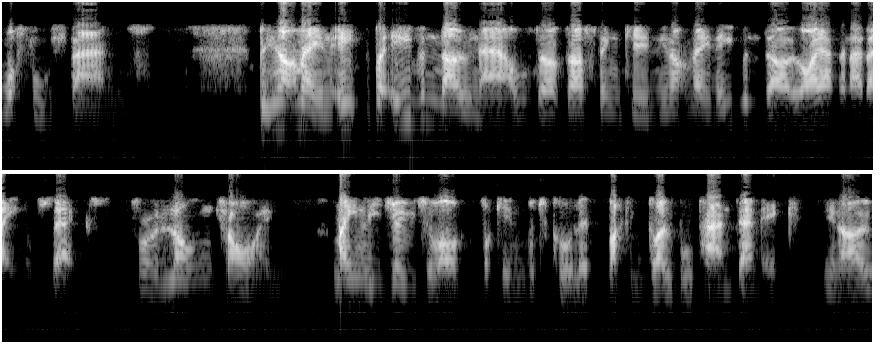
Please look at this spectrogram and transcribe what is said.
waffle stands. But you know what I mean? It, but even though now, I was thinking, you know what I mean? Even though I haven't had anal sex for a long time, mainly due to our fucking, what you call it, fucking global pandemic, you know,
